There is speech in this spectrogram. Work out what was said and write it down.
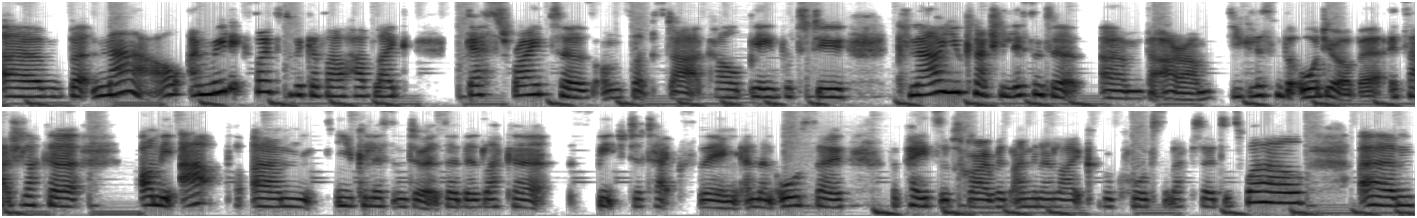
Um, but now I'm really excited because I'll have like guest writers on Substack. I'll be able to do now. You can actually listen to um, the Aram. You can listen to the audio of it. It's actually like a on the app, um, you can listen to it. So there's like a speech to text thing, and then also for paid subscribers, I'm gonna like record some episodes as well. Um,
